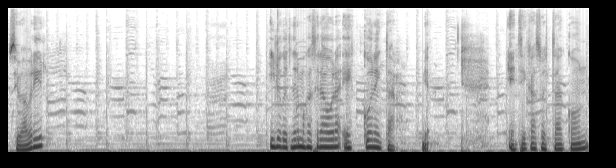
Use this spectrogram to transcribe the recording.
Se va a abrir y lo que tendremos que hacer ahora es conectar. Bien, en este caso está con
